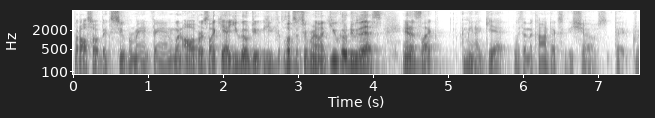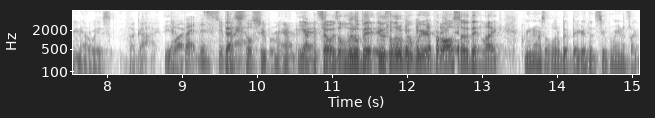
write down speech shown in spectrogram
but also a big Superman fan. When Oliver's like, "Yeah, you go do," he looks at Superman like, "You go do this," and it's like, I mean, I get within the context of these shows that Green Arrow is the guy, Yeah. But this is That's still Superman, Yep. and so it was a little bit, it was a little bit weird, but also that like Green Arrow's a little bit bigger than Superman. It's like,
